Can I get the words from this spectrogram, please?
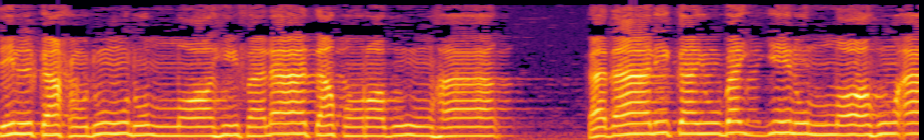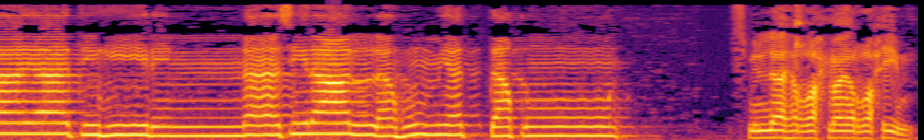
تلك حدود الله فلا تقربوها كذلك يبين الله اياته للناس لعلهم يتقون بسم الله الرحمن الرحيم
